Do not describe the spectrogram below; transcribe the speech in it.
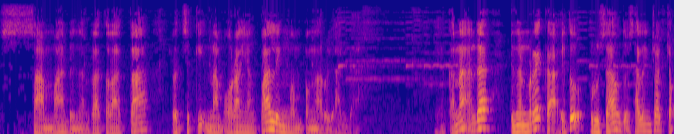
sama dengan rata-rata rezeki enam orang yang paling mempengaruhi Anda. Ya, karena Anda dengan mereka itu berusaha untuk saling cocok.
